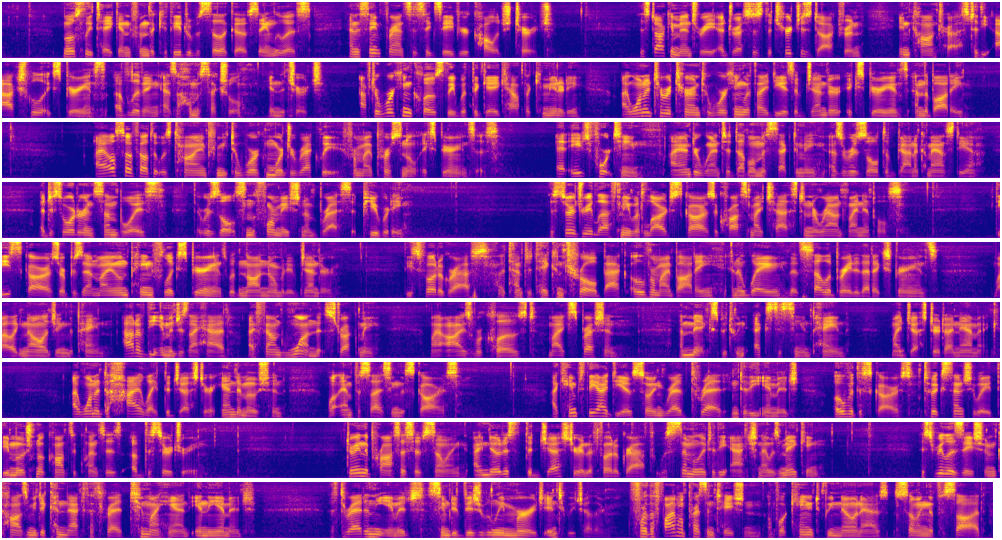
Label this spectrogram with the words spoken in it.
mostly taken from the Cathedral Basilica of St. Louis and the St. Francis Xavier College Church. This documentary addresses the Church's doctrine in contrast to the actual experience of living as a homosexual in the Church. After working closely with the gay Catholic community, I wanted to return to working with ideas of gender, experience, and the body. I also felt it was time for me to work more directly from my personal experiences. At age 14, I underwent a double mastectomy as a result of gynecomastia, a disorder in some boys that results in the formation of breasts at puberty. The surgery left me with large scars across my chest and around my nipples. These scars represent my own painful experience with non normative gender. These photographs attempt to take control back over my body in a way that celebrated that experience while acknowledging the pain. Out of the images I had, I found one that struck me. My eyes were closed, my expression, a mix between ecstasy and pain, my gesture dynamic. I wanted to highlight the gesture and emotion while emphasizing the scars. I came to the idea of sewing red thread into the image over the scars to accentuate the emotional consequences of the surgery. During the process of sewing, I noticed that the gesture in the photograph was similar to the action I was making. This realization caused me to connect the thread to my hand in the image. The thread and the image seemed to visually merge into each other. For the final presentation of what came to be known as Sewing the Facade,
